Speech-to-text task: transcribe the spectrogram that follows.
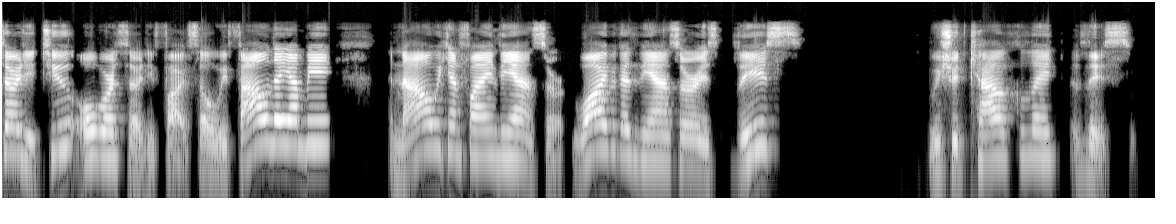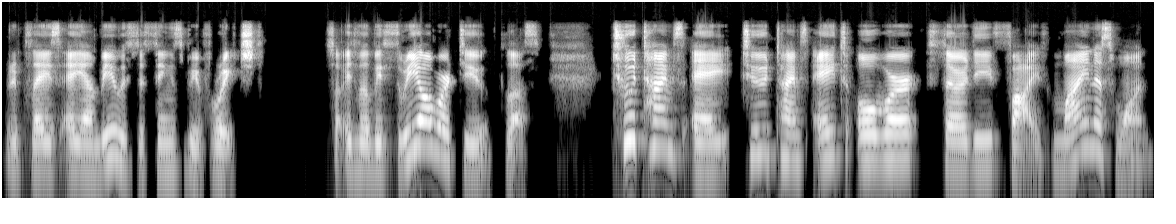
32 over 35. So we found a and b. And now we can find the answer. Why? Because the answer is this we should calculate this. Replace a and b with the things we've reached. So it will be 3 over 2 plus 2 times a, 2 times 8 over 35 minus 1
